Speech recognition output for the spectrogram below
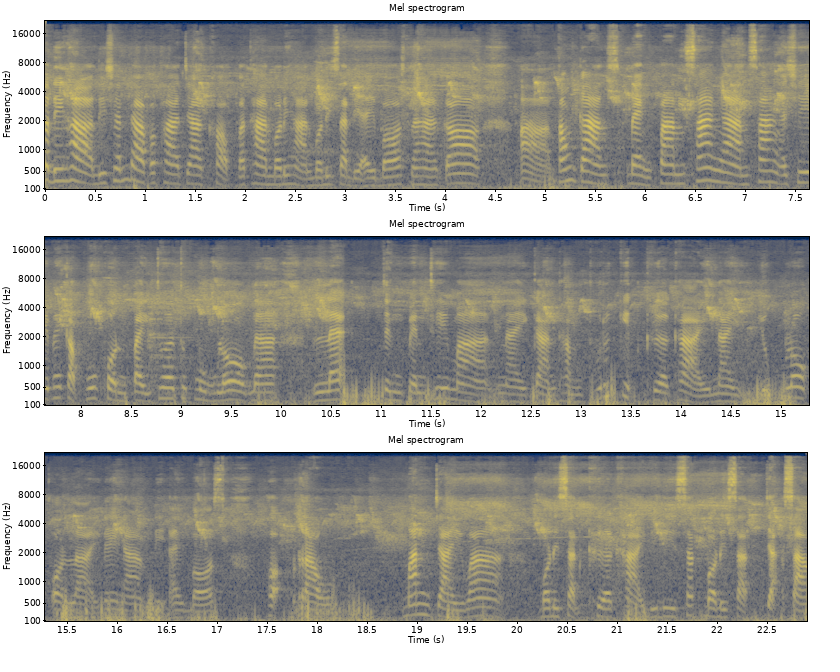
วัสดีค่ะ ดิฉันดาประภาจาขอบประธานบริหารบริษัทดีไอบอสนะคะก็ต้องการแบ่งปันสร้างงานสร้างอาชีพให้กับผู้คนไปทั่วทุกมุมโลกนะและจึงเป็นที่มาในการทำธุรกิจเครือข่ายในยุคโลกออนไลน์ในนาม DI Boss เพราะเรามั่นใจว่า บริษัทเครือข่ายดีๆ สักบริษัทจะสา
